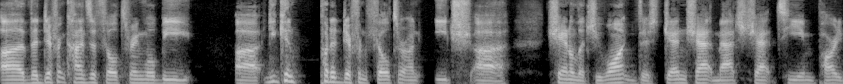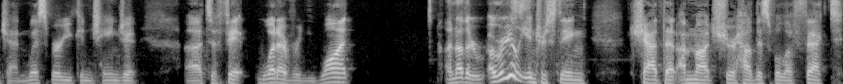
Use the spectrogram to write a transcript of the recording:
Uh, the different kinds of filtering will be uh, you can put a different filter on each uh, channel that you want. There's Gen Chat, Match Chat, Team, Party Chat, and Whisper. You can change it uh, to fit whatever you want. Another, a really interesting chat that I'm not sure how this will affect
